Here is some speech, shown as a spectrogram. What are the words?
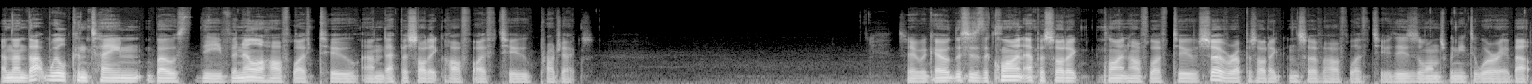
And then that will contain both the vanilla Half-Life 2 and episodic Half-Life 2 projects. So here we go. This is the client episodic, client Half-Life 2, server episodic, and server Half-Life 2. These are the ones we need to worry about.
